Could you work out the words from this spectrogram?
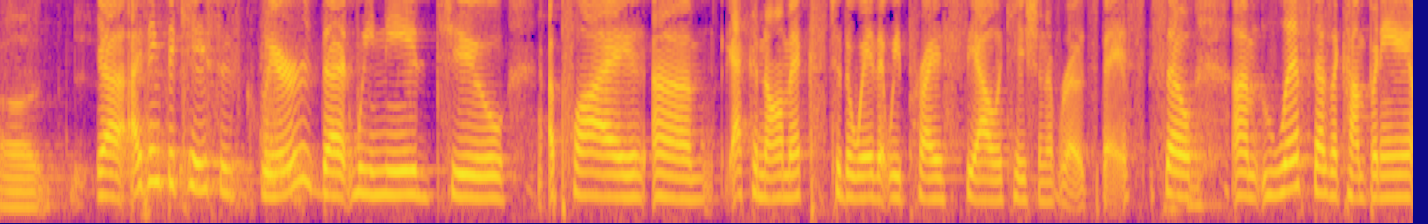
Uh, yeah, I think the case is clear that we need to apply um, economics to the way that we price the allocation of road space. So, um, Lyft as a company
